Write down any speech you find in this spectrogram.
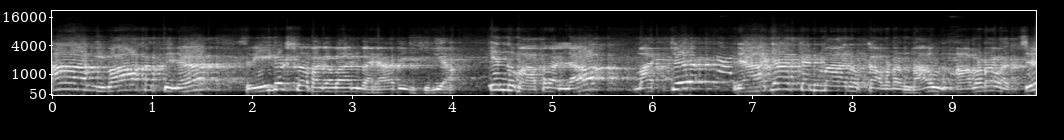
ആ വിവാഹത്തിന് ശ്രീകൃഷ്ണ ഭഗവാൻ വരാതിരിക്കില്ല. എന്ന് മാത്രമല്ല മറ്റ് രാജാക്കന്മാരൊക്കെ അവിടെ ഉണ്ടാവും. അവിടെ വച്ച്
